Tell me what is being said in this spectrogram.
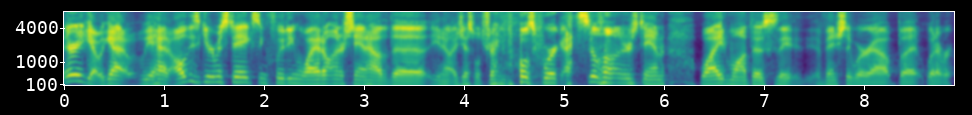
There you go. We got we had all these gear mistakes, including why I don't understand how the you know adjustable trekking poles work. I still don't understand why you'd want those because they eventually wear out. But whatever.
